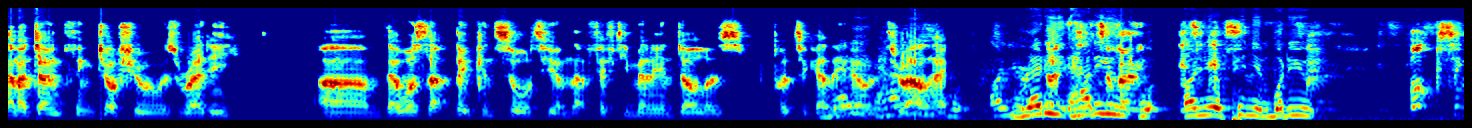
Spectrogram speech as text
and I don't think Joshua was ready. Um, there was that big consortium, that fifty million dollars put together, you know, Ready, through how Al do Haig. you- on your- Ready? it's How do you, very- on it's- your it's- opinion? What do you? Boxing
